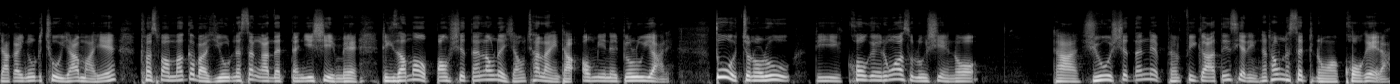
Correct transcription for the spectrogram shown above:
ရာဂိုင်နှုန်းတချို့ရမှာရယ် transfer market မှာယူ25တန်းတန်ကြီးရှိမယ်ဒီကစားမောက်ပေါင်8တန်းလောက်နဲ့ရောင်းချလိုက်ရင်ဒါအောင်မြင်တယ်ပြောလို့ရတယ်သူ့ကိုကျွန်တော်တို့ဒီခေါ်ကြတုန်းကဆိုလို့ရှိရင်တော့ ဒါယူ8တန်းနဲ့ဘန်ဖီကာအသင်းစီကနေ2021တုန်းကခေါ်ခဲ့တာ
